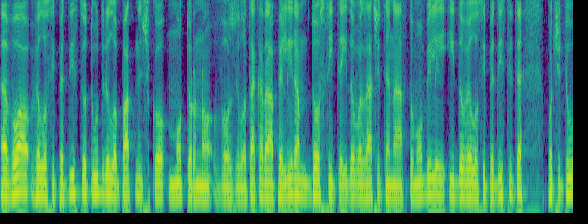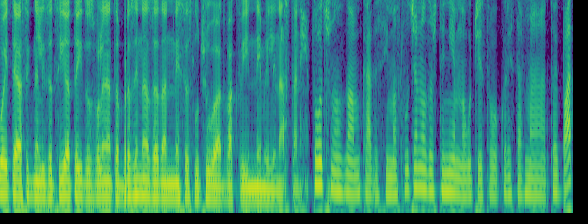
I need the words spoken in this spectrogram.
во велосипедистот удрило патничко моторно возило. Така да апелирам до сите и до возачите на автомобили и до велосипедистите, почитувајте ја сигнализацијата и дозволената брзина за да не се случуваат вакви немили настани. Точно знам каде си има случајно, зашто ние многу често го користавме тој пат.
